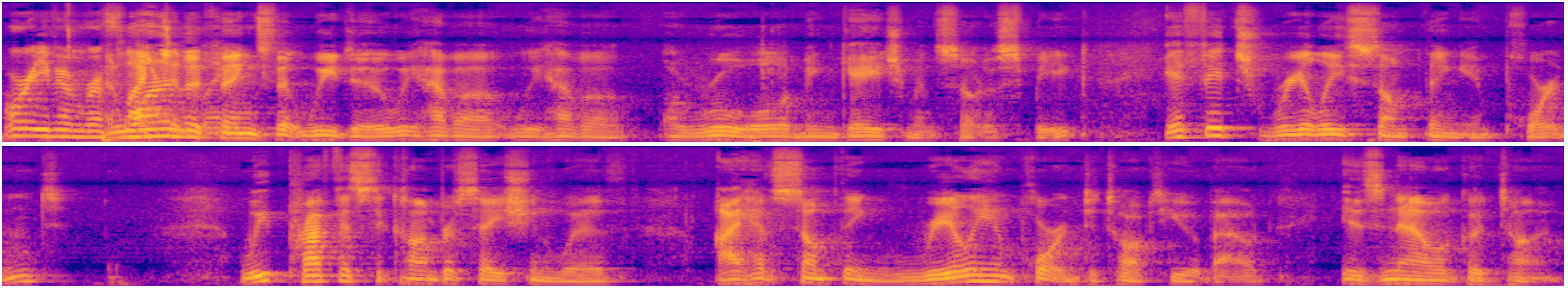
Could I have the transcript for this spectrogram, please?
or even reflectively. And one of the things that we do, we have a we have a, a rule of engagement, so to speak. If it's really something important, we preface the conversation with, I have something really important to talk to you about. Is now a good time?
